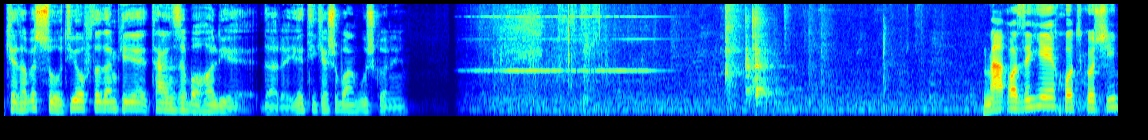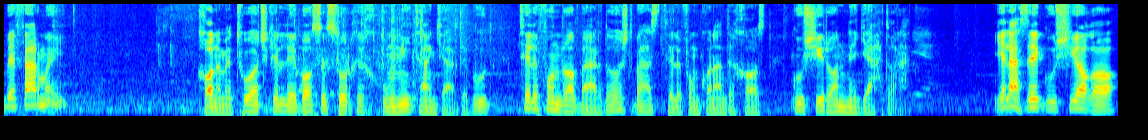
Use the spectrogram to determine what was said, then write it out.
کتاب صوتی افتادم که یه تنز باحالیه داره. یه تیکش رو با هم گوش کنیم. مغازه خودکشی بفرمایید. خانم تواج که لباس سرخ خونی تن کرده بود تلفن را برداشت و از تلفن کننده خواست گوشی را نگه دارد. یه لحظه گوشی آقا.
